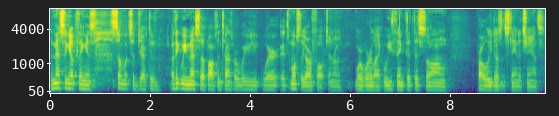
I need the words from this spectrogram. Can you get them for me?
the messing up thing is somewhat subjective. I think we mess up oftentimes where we where it's mostly our fault generally, where we're like we think that this song probably doesn't stand a chance,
